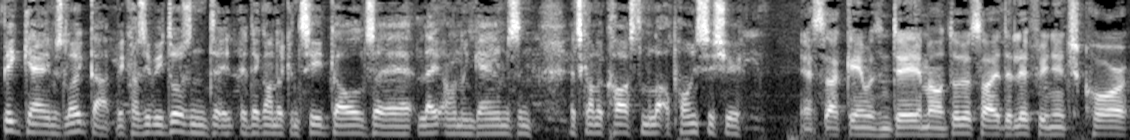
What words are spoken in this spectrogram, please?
big games like that. Because if he doesn't, they're going to concede goals uh, late on in games, and it's going to cost them a lot of points this year. Yes, that game was in Dalymount. The other side, the Liffey Inchicore,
